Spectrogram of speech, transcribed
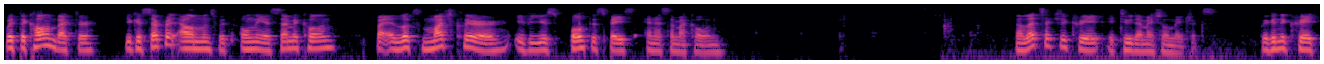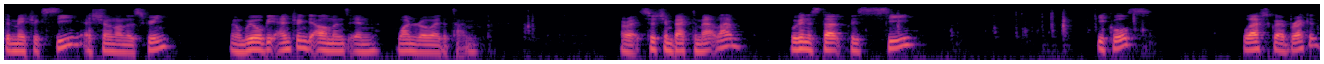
with the column vector, you can separate elements with only a semicolon, but it looks much clearer if you use both a space and a semicolon. Now let's actually create a two-dimensional matrix. We're going to create the matrix C as shown on the screen, and we will be entering the elements in one row at a time. All right, switching back to MATLAB, we're going to start with C equals left square bracket,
